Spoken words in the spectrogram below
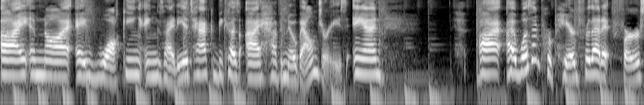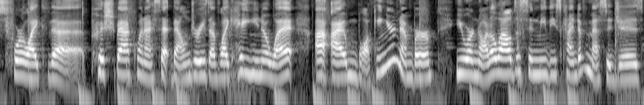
I am not a walking anxiety attack because I have no boundaries. And I, I wasn't prepared for that at first for like the pushback when I set boundaries of like, hey, you know what? I, I'm blocking your number. You are not allowed to send me these kind of messages.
